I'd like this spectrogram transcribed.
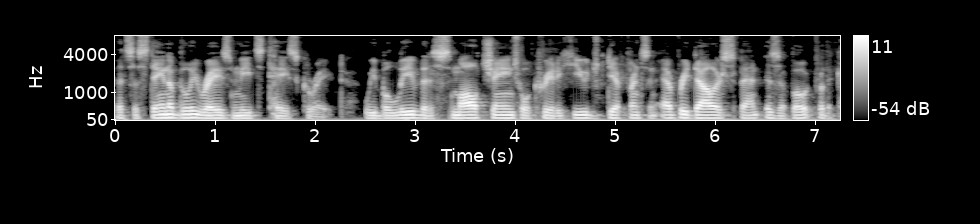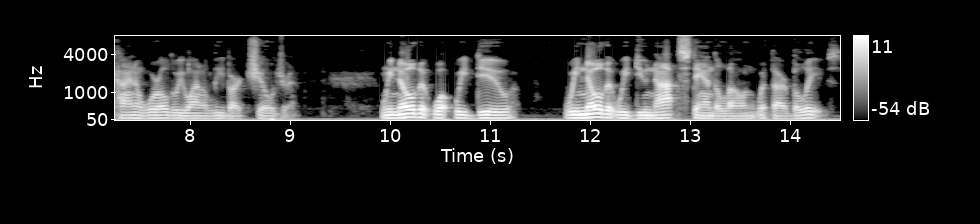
that sustainably raised meats taste great. We believe that a small change will create a huge difference, and every dollar spent is a vote for the kind of world we want to leave our children. We know that what we do, we know that we do not stand alone with our beliefs.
